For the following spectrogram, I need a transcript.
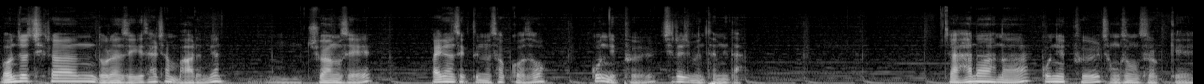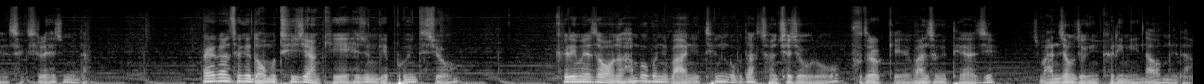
먼저 칠한 노란색이 살짝 마르면 음, 주황색, 빨간색 등을 섞어서 꽃잎을 칠해주면 됩니다. 자 하나하나 꽃잎을 정성스럽게 색칠을 해줍니다. 빨간색이 너무 튀지 않게 해주는 게 포인트죠. 그림에서 어느 한 부분이 많이 튀는 것보다 전체적으로 부드럽게 완성이 돼야지 좀 안정적인 그림이 나옵니다.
